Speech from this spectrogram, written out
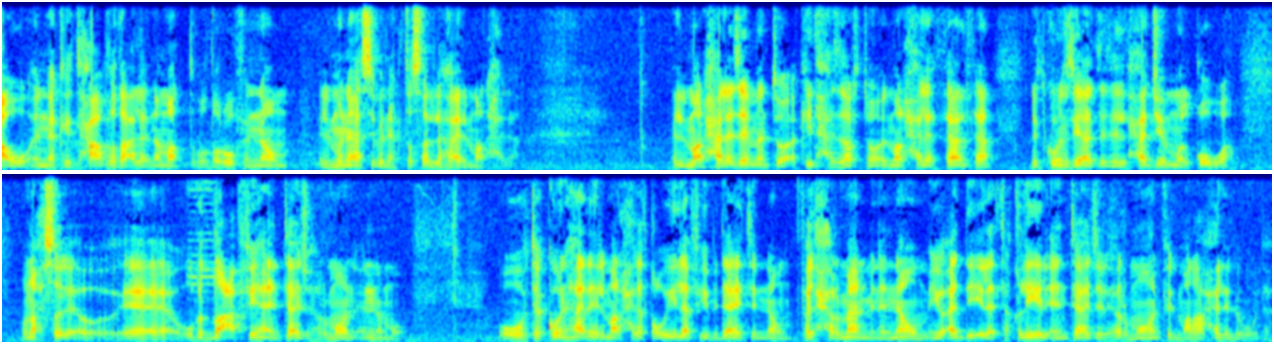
أو إنك تحافظ على نمط وظروف النوم المناسب إنك تصل لهاي المرحلة. المرحلة زي ما أنتم أكيد حذرتوا المرحلة الثالثة بتكون زيادة الحجم والقوة. ونحصل آه، وبتضاعف فيها إنتاج هرمون النمو. وتكون هذه المرحلة طويلة في بداية النوم. فالحرمان من النوم يؤدي إلى تقليل إنتاج الهرمون في المراحل الأولى.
